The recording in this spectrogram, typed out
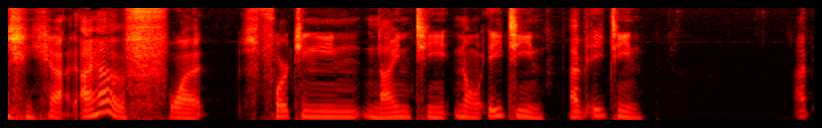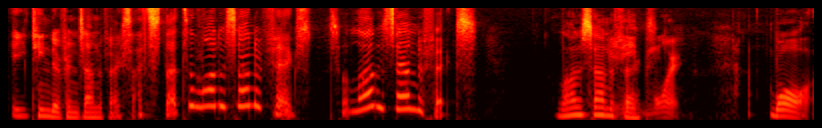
yeah i have what 14 19 no 18 i have 18 i have 18 different sound effects that's that's a lot of sound effects it's a lot of sound effects a lot of sound You need effects more. well,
